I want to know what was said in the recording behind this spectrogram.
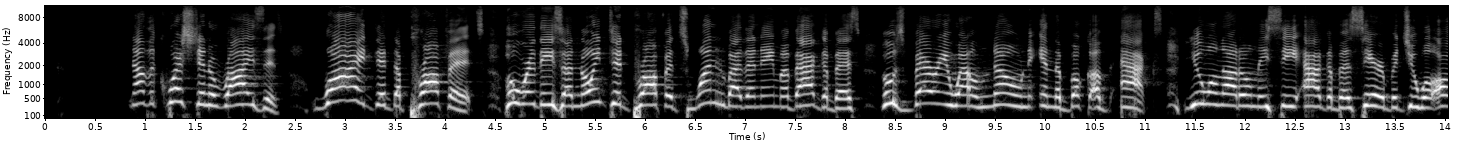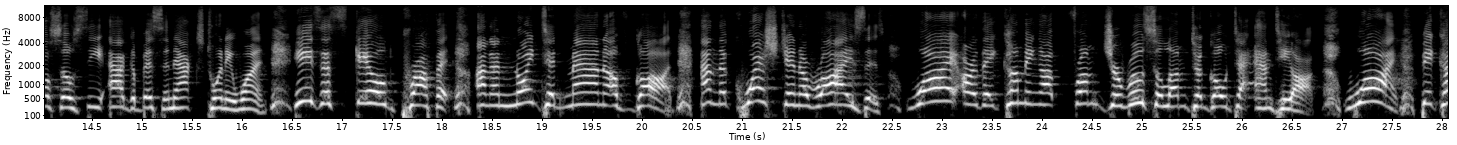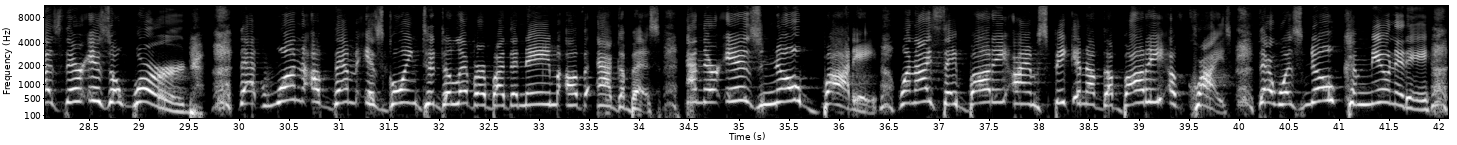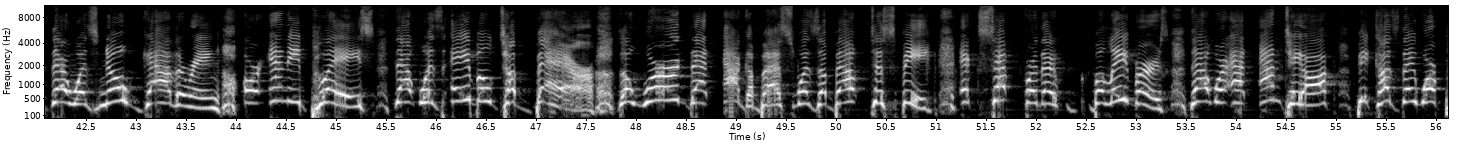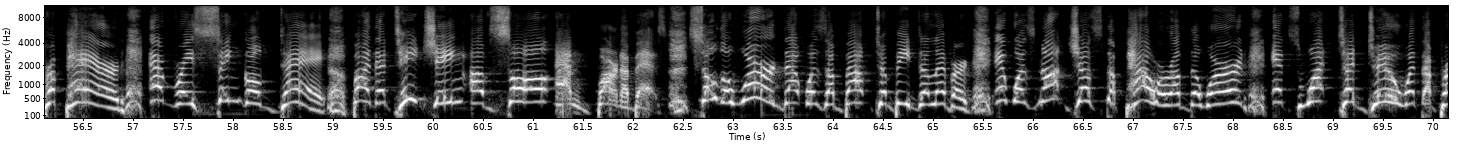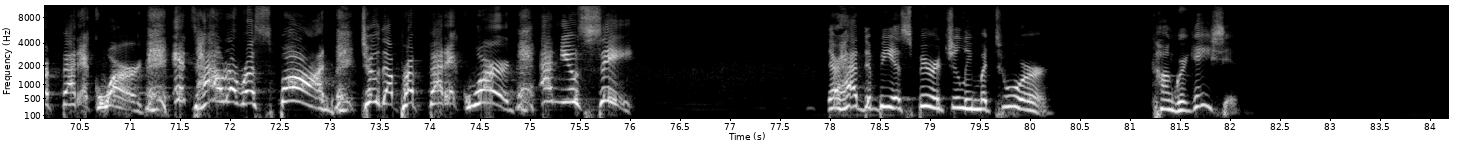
Now the question arises why did the prophets, who were these anointed prophets, one by the name of Agabus, who's very well known in the book of Acts, you will not only see Agabus here, but you will also see Agabus in Acts 21. He's a skilled prophet, an anointed man of God. And the question arises why are they coming up from Jerusalem to go to Antioch? Why? Because there is a word that one of them is going to deliver by the name of Agabus. And there is no body. When I say body, I am speaking of the body of Christ. There was no community, there was no gathering or any place that was able to bear the word that Agabus was about to speak, except for the believers that were at Antioch because they were prepared every single day by the teaching of Saul and Barnabas. So the word that was about to be delivered, it was not just the power of the word, it's what to do with the prophetic word. It's how to respond to the prophetic word. And you see, there had to be a spiritually mature congregation.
